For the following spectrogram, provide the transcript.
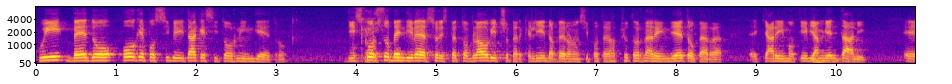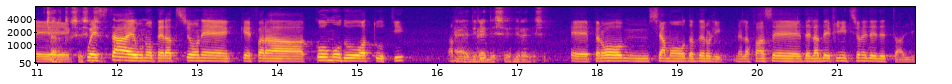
Qui vedo poche possibilità che si torni indietro. Discorso okay. ben diverso rispetto a Vlaovic, perché lì davvero non si poteva più tornare indietro per eh, chiari motivi ambientali. Certo, sì, questa sì, è un'operazione che farà comodo a tutti. A eh, tutti. Direi di sì, direi di sì eh, però mh, mm, siamo davvero lì, nella fase della definizione dei dettagli.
